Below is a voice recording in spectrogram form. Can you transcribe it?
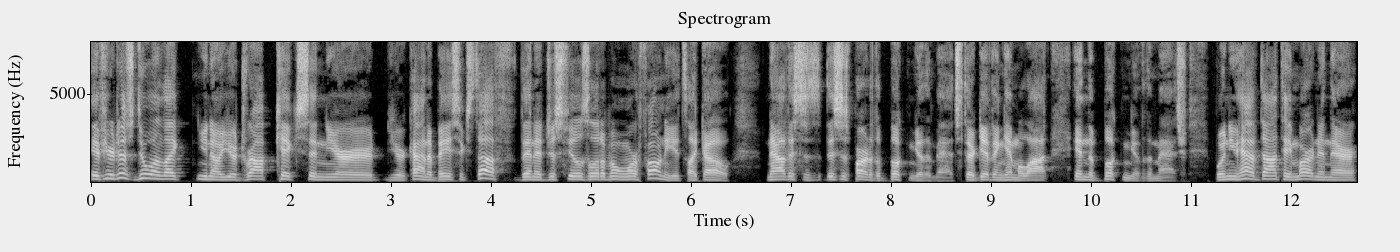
if you're just doing like you know your drop kicks and your your kind of basic stuff, then it just feels a little bit more phony. It's like oh now this is this is part of the booking of the match. They're giving him a lot in the booking of the match. When you have Dante Martin in there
